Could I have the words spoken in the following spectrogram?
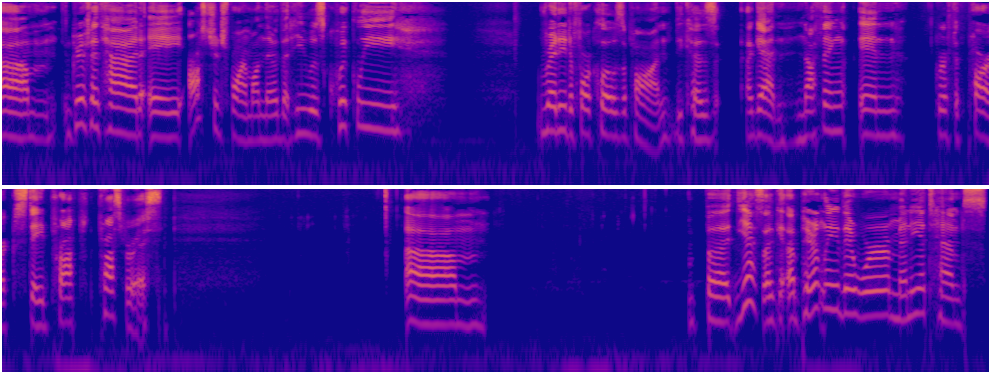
Um, Griffith had a ostrich farm on there that he was quickly ready to foreclose upon because, again, nothing in Griffith Park stayed prop- prosperous. Um, but yes, apparently there were many attempts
